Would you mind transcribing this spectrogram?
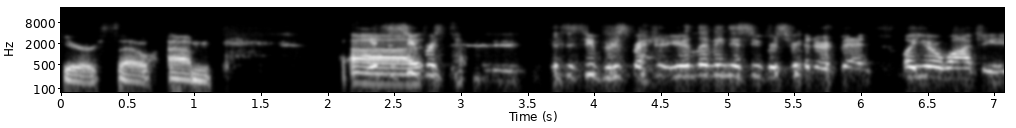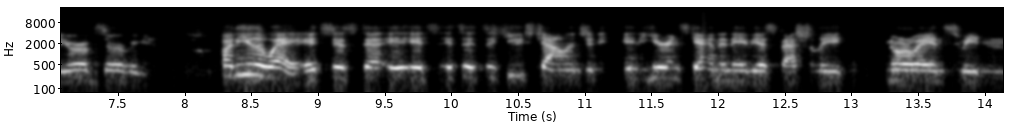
here. So um, uh, it's a super it's a super spreader. You're living the super spreader event while you're watching it. You're observing it. But either way, it's just uh, it's it's it's a huge challenge, and in, here in Scandinavia, especially Norway and Sweden,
